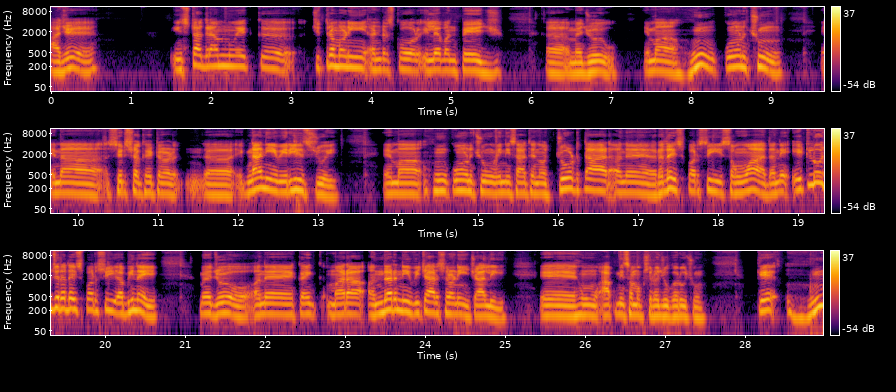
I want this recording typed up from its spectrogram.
આજે ઇન્સ્ટાગ્રામનું એક ચિત્રમણી અંડરસ્કોર ઇલેવન પેજ મેં જોયું. એમાં હું કોણ છું એના શીર્ષક હેઠળ એક નાની એવી રીલ્સ જોઈ. એમાં હું કોણ છું એની સાથેનો ચોટદાર અને હૃદયસ્પર્શી સંવાદ અને એટલો જ હૃદયસ્પર્શી અભિનય મેં જોયો અને કંઈક મારા અંદરની વિચારસરણી ચાલી એ હું આપની સમક્ષ રજૂ કરું છું. કે હું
